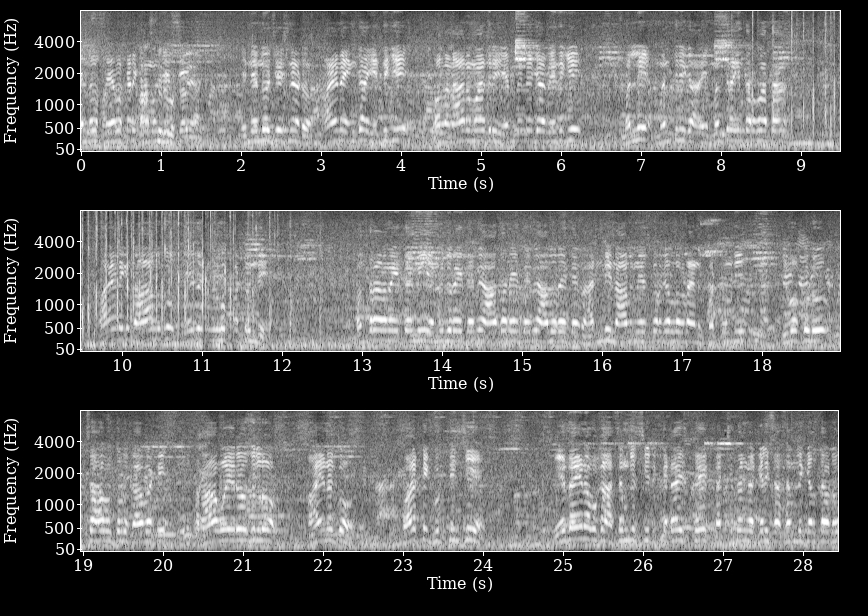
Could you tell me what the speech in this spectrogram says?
ఎన్నో సేవ కార్యక్రమాలు చేసి ఎన్నెన్నో చేసినాడు. ఆయన ఇంకా ఎదిగి వాళ్ళ నాన్న మాదిరి ఎమ్మెల్యేగా ఎదిగి మళ్ళీ మంత్రిగా మంత్రి అయిన తర్వాత ఆయనకి నాలుగు నియోజకవర్గంలో పట్టుంది మంత్రాలయం అయితేమి ఎమ్మిదూరు అయితేమి ఆదూరు అయితేమి ఆలూరు అయితేమి అన్ని నాలుగు నియోజకవర్గాల్లో కూడా ఆయన పట్టుంది యువకుడు ఉత్సాహవంతుడు కాబట్టి రాబోయే రోజుల్లో ఆయనకు పార్టీ గుర్తించి ఏదైనా ఒక అసెంబ్లీ సీట్ కేటాయిస్తే ఖచ్చితంగా గెలిచి అసెంబ్లీకి వెళ్తాడు.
